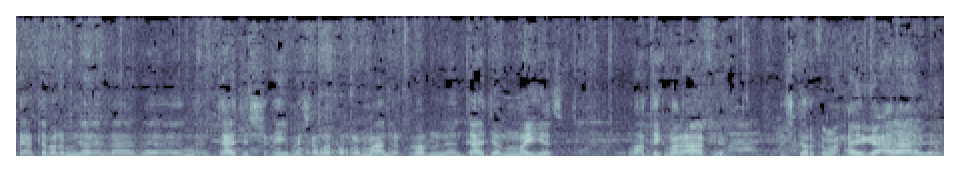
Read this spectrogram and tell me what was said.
فيعتبر من ال- ال- إنتاج الشحية ما شاء الله بالرمان يعتبر من الإنتاج المميز. الله يعطيكم العافية. نشكركم الحقيقة. على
